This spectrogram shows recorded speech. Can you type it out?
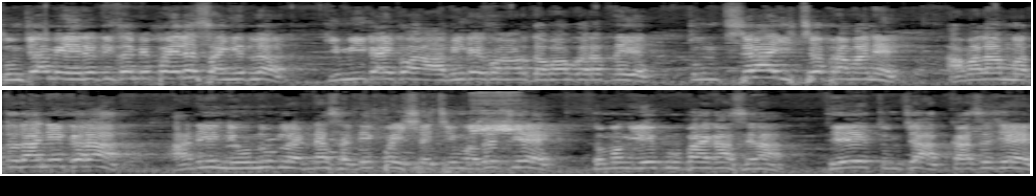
तुमच्या मेहनतीचं मी पहिलंच सांगितलं की मी काही को- आम्ही काही कोणावर दबाव करत नाहीये. तुमच्या इच्छेप्रमाणे आम्हाला मतदानी करा आणि निवडणूक लढण्यासाठी पैशाची मदत जी आहे. तर मग एक रुपया का असेना? ते तुमच्या हक्काचं जे आहे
